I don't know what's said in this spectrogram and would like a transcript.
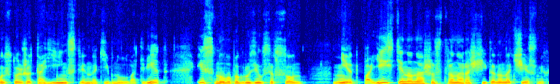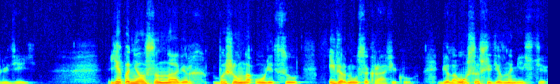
он столь же таинственно кивнул в ответ и снова погрузился в сон. Нет, поистине наша страна рассчитана на честных людей. Я поднялся наверх, вышел на улицу и вернулся к Рафику. Белоусов сидел на месте.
